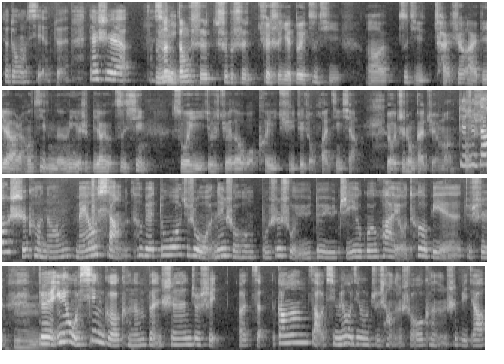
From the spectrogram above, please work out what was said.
的东西。对，但是那你当时是不是确实也对自己呃自己产生 idea，然后自己的能力也是比较有自信，所以就是觉得我可以去这种环境下，有这种感觉吗？对，就当时可能没有想的特别多，就是我那时候不是属于对于职业规划有特别就是，嗯对，因为我性格可能本身就是呃早刚刚早期没有进入职场的时候，我可能是比较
